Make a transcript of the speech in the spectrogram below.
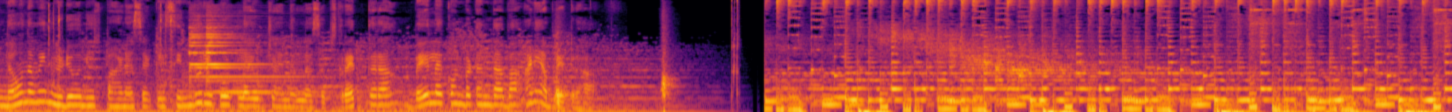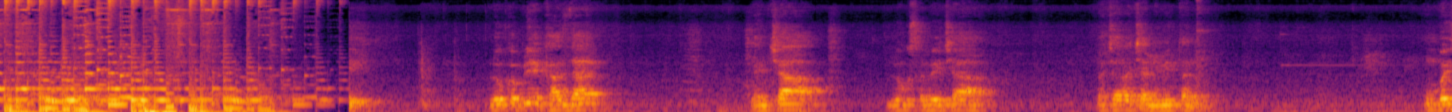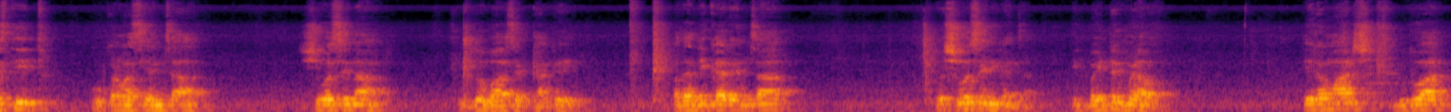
नवनवीन video news पाहण्यासाठी Sindhu report live चॅनलला सबस्क्राईब करा बेल आयकॉन बटन दाबा आणि अपडेट रहा. लोकप्रिय खासदार यांच्या लोकसभेच्या प्रचाराच्या निमित्ताने मुंबई स्थित कोकणवासियांचा शिवसेना उद्धव बाळासाहेब ठाकरे पदाधिकाऱ्यांचा व शिवसैनिकांचा एक बैठक मिळावा. तेरा मार्च बुधवार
